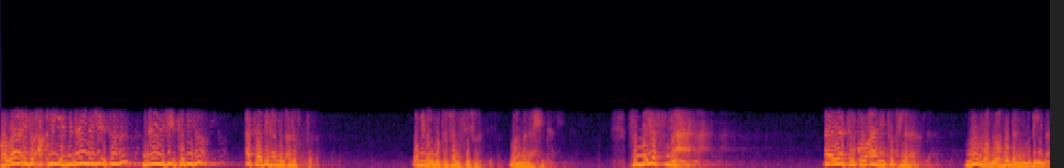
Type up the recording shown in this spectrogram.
قواعد عقلية من أين جئتها؟ من أين جئت بها؟ أتى بها من أرسطو. ومن المتفلسفة والملاحدة. ثم يسمع آيات القرآن تتلى نورا وهدى مبينا.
